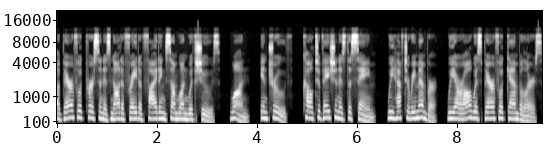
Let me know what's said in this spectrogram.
A barefoot person is not afraid of fighting someone with shoes. 1. In truth, cultivation is the same. We have to remember, we are always barefoot gamblers.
